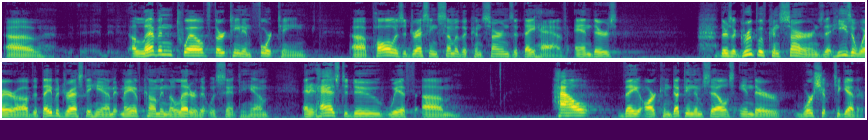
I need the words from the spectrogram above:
Uh, 11, 12, 13, and 14 uh, Paul is addressing some of the concerns that they have. And there's, there's a group of concerns that he's aware of that they've addressed to him. It may have come in the letter that was sent to him. And it has to do with um, how they are conducting themselves in their worship together.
